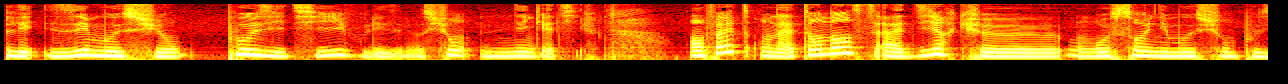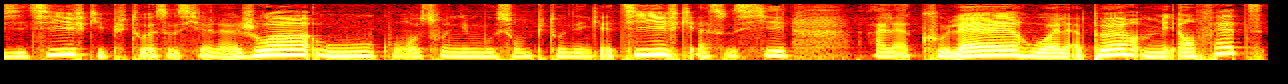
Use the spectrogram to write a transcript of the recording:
les émotions positives ou les émotions négatives. En fait, on a tendance à dire que on ressent une émotion positive qui est plutôt associée à la joie ou qu'on ressent une émotion plutôt négative qui est associée à la colère ou à la peur, mais en fait,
